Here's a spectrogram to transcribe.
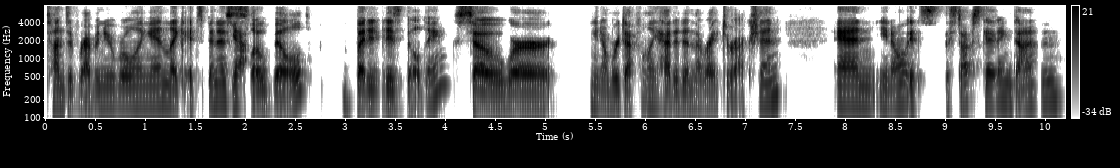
tons of revenue rolling in. Like it's been a Yeah. slow build, but it is building. So we're, you know, we're definitely headed in the right direction. And, you know, it's the stuff's getting done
